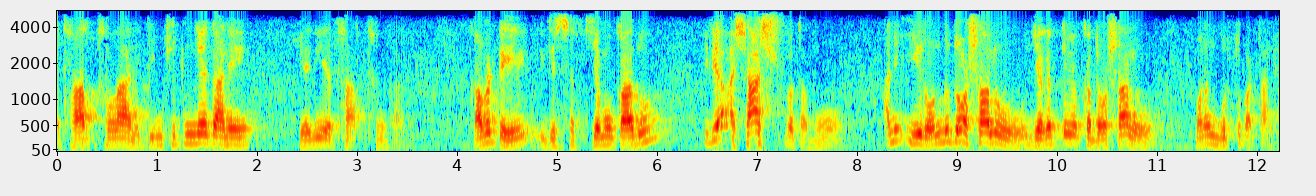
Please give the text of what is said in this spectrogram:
యథార్థంలా అనిపించుతుందే కానీ ఏది యథార్థం కాదు. కాబట్టి ఇది సత్యము కాదు ఇది అశాశ్వతము అని ఈ రెండు దోషాలు జగత్తు యొక్క దోషాలు మనం గుర్తుపట్టాలి.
